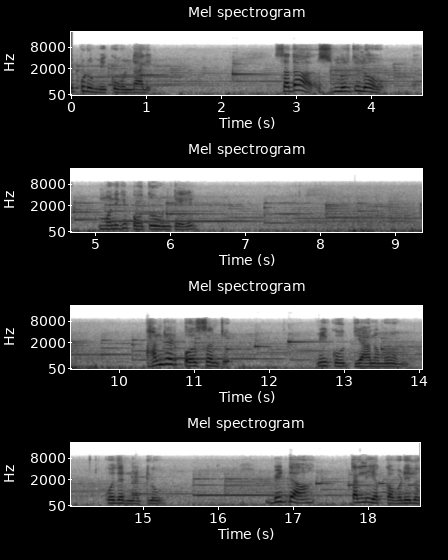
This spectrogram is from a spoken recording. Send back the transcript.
ఎప్పుడు మీకు ఉండాలి. సదా స్మృతిలో మునిగిపోతూ ఉంటే హండ్రెడ్ పర్సెంట్ మీకు ధ్యానము కుదిరినట్లు. బిడ్డ తల్లి యొక్క ఒడిలో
